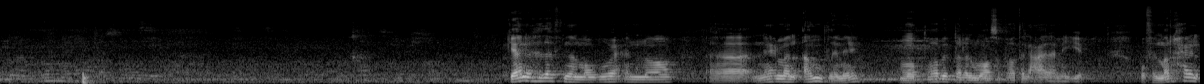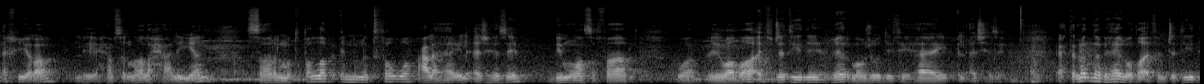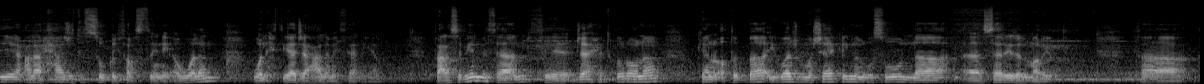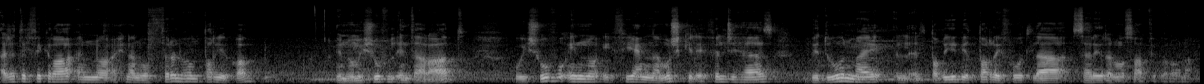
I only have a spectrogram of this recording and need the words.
كان الهدف من الموضوع إنه آه، نعمل أنظمة مطابقة للمواصفات العالمية. وفي المرحلة الأخيرة اللي إحنا وصلنا لها حاليا صار المتطلب إنه نتفوق على هاي الأجهزة بمواصفات وبوظائف جديدة غير موجودة في هاي الأجهزة. اعتمدنا بهاي الوظائف الجديدة على حاجة السوق الفلسطيني اولا والاحتياج العالمي ثانيا. فعلى سبيل المثال في جائحة كورونا كانوا الأطباء يواجهوا مشاكل من الوصول لسرير المريض. فأجت الفكرة إنه إحنا نوفر لهم طريقة إنهم يشوفوا الإنذارات ويشوفوا إنه في عندنا مشكلة في الجهاز بدون ما الطبيب يضطر يفوت لسرير المصاب في كورونا.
